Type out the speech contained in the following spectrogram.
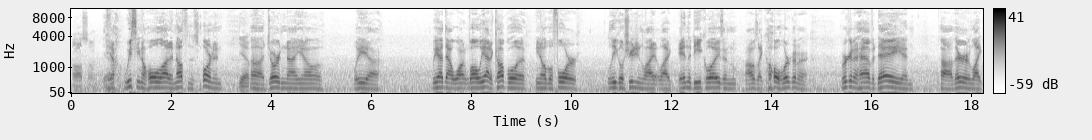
Awesome. yeah, we seen a whole lot of nothing this morning. yeah, Uh, Jordan and I, you know, we uh, we had that one. Well, we had a couple, of, you know, before legal shooting light, like in the decoys, and I was like, oh, we're gonna we're gonna have a day, and uh, they're like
